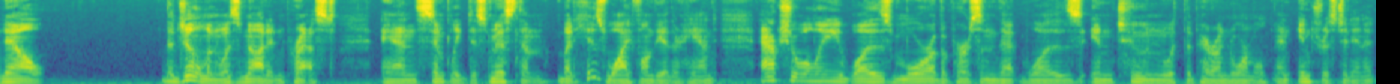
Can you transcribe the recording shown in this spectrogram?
Now, the gentleman was not impressed and simply dismissed them, but his wife, on the other hand, actually was more of a person that was in tune with the paranormal and interested in it,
